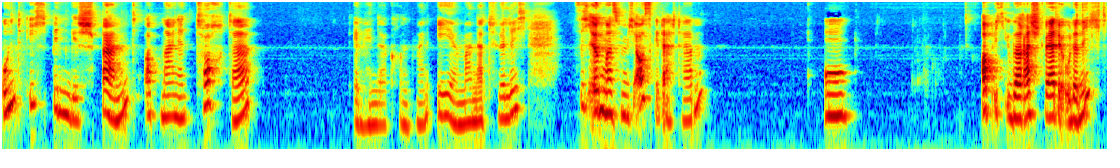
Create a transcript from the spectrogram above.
und ich bin gespannt, ob meine Tochter, im Hintergrund mein Ehemann natürlich, sich irgendwas für mich ausgedacht haben. Ob ich überrascht werde oder nicht.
